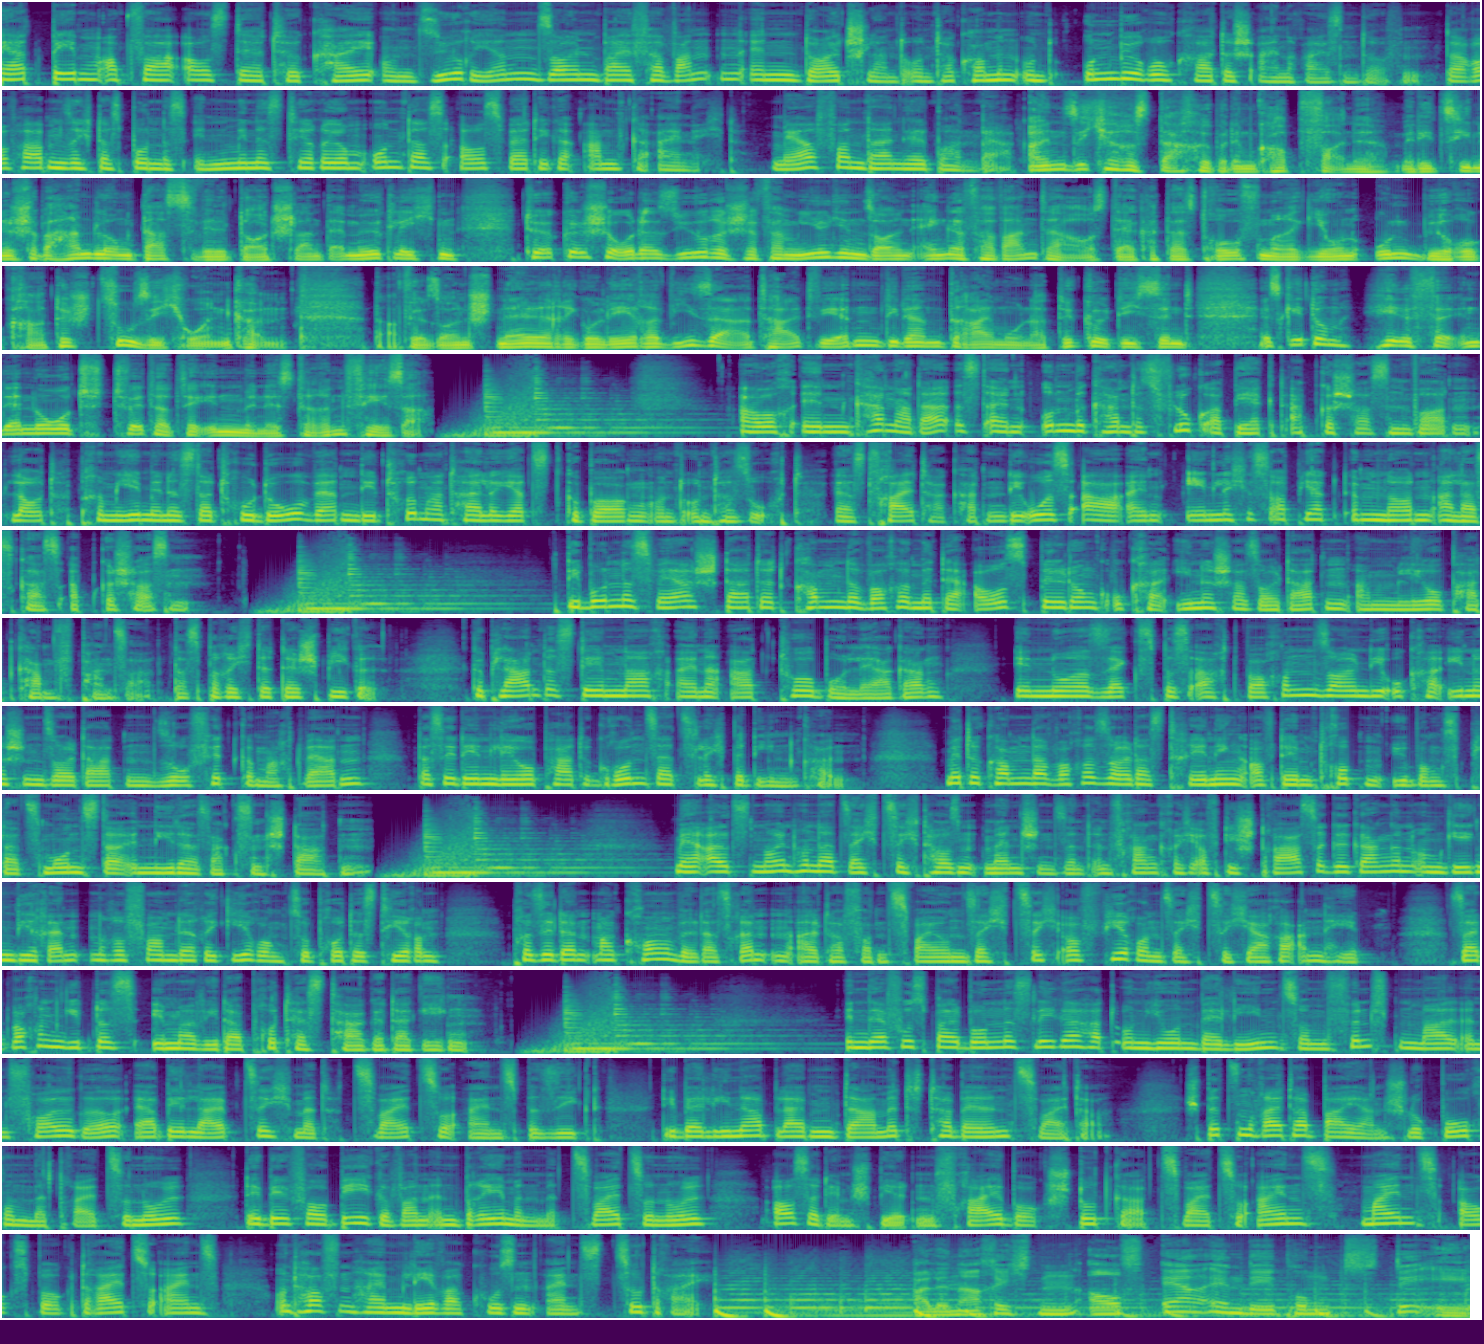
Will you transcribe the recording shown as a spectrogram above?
Erdbebenopfer aus der Türkei und Syrien sollen bei Verwandten in Deutschland unterkommen und unbürokratisch einreisen dürfen. Darauf haben sich das Bundesinnenministerium und das Auswärtige Amt geeinigt. Mehr von Daniel Bornberg. Ein sicheres Dach über dem Kopf, eine medizinische Behandlung, das will Deutschland ermöglichen. Türkische oder syrische Familien sollen enge Verwandte aus der Katastrophenregion unbürokratisch zu sich holen können. Dafür sollen schnell reguläre Visa erteilt werden, die dann drei Monate gültig sind. Es geht um Hilfe in der Not Not, twitterte Innenministerin Faeser. Auch in Kanada ist ein unbekanntes Flugobjekt abgeschossen worden. Laut Premierminister Trudeau werden die Trümmerteile jetzt geborgen und untersucht. Erst Freitag hatten die USA ein ähnliches Objekt im Norden Alaskas abgeschossen. Die Bundeswehr startet kommende Woche mit der Ausbildung ukrainischer Soldaten am Leopard-Kampfpanzer. Das berichtet der Spiegel. Geplant ist demnach eine Art Turbo-Lehrgang. In nur sechs bis acht Wochen sollen die ukrainischen Soldaten so fit gemacht werden, dass sie den Leopard grundsätzlich bedienen können. Mitte kommender Woche soll das Training auf dem Truppenübungsplatz Munster in Niedersachsen starten. Mehr als 960.000 Menschen sind in Frankreich auf die Straße gegangen, um gegen die Rentenreform der Regierung zu protestieren. Präsident Macron will das Rentenalter von 62 auf 64 Jahre anheben. Seit Wochen gibt es immer wieder Protesttage dagegen. In der Fußball-Bundesliga hat Union Berlin zum fünften Mal in Folge RB Leipzig mit 2 zu 1 besiegt. Die Berliner bleiben damit Tabellenzweiter. Spitzenreiter Bayern schlug Bochum mit 3 zu 0, der BVB gewann in Bremen mit 2 zu 0, außerdem spielten Freiburg Stuttgart 2 zu 1, Mainz Augsburg 3 zu 1 und Hoffenheim Leverkusen 1 zu 3. Alle Nachrichten auf rnd.de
